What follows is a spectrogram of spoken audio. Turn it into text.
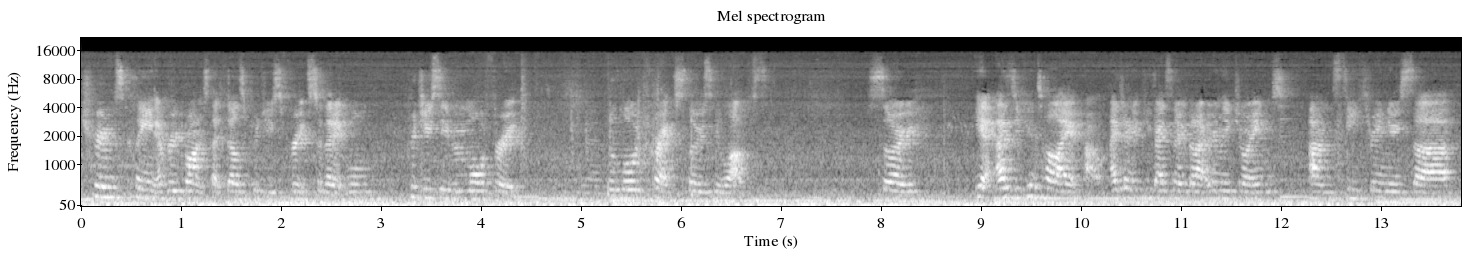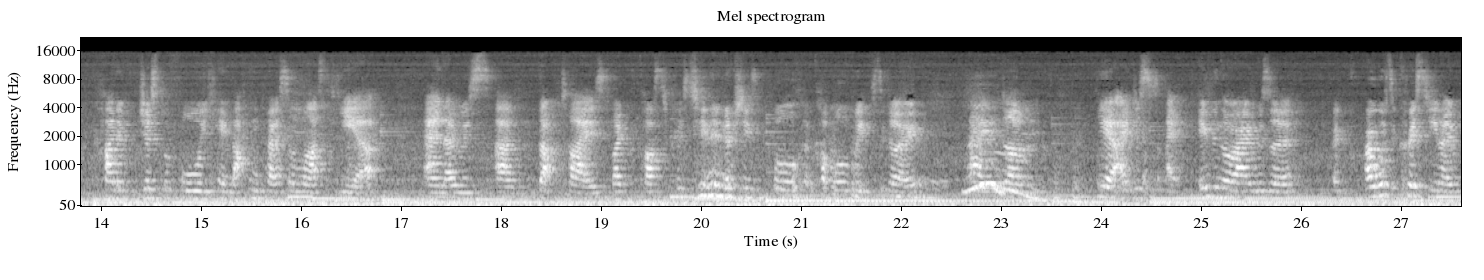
trims clean every branch that does produce fruit so that it will produce even more fruit. The Lord corrects those he loves. So, yeah, as you can tell, I, I don't know if you guys know, but I only joined um, C3 Noosa kind of just before we came back in person last year and I was um, baptized by Pastor Christine and she's full a couple of weeks ago. And um, yeah, I just, I, even though I was a, a, I was a Christian, I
